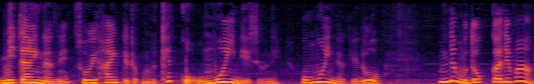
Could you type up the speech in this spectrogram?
みたいなねそういう背景とかも結構重いんですよね重いんだけどでもどっかでは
